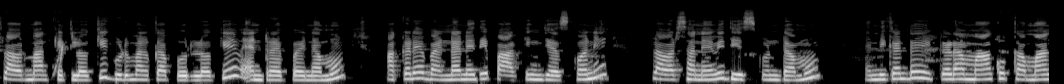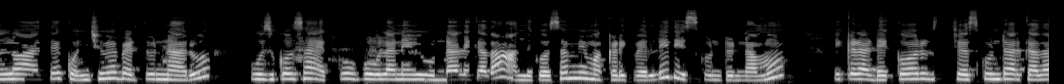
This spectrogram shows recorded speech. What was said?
ఫ్లవర్ మార్కెట్లోకి గుడిమల్కాపూర్లోకి ఎంటర్ అయిపోయినాము. అక్కడే బండి అనేది పార్కింగ్ చేసుకొని ఫ్లవర్స్ అనేవి తీసుకుంటాము. ఎందుకంటే ఇక్కడ మాకు కమాన్లో అయితే కొంచెమే పెడుతున్నారు. పూజ కోసం ఎక్కువ పూలు అనేవి ఉండాలి కదా అందుకోసం మేము అక్కడికి వెళ్ళి తీసుకుంటున్నాము. ఇక్కడ డెకోర్ చేసుకుంటారు కదా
